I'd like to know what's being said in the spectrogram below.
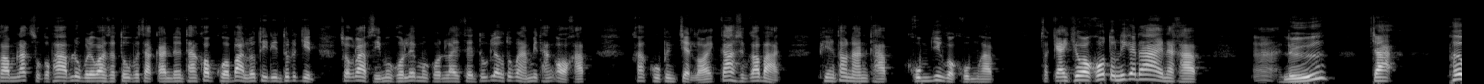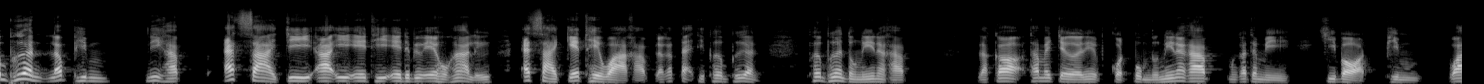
ความรักสุขภาพลูกบริวารศัตรูประสาการเดินทางครอบครัวบ้านรถที่ดินธุรกิจโชคลาภสีมงคลเล่มมงคลลายเซ็นทุกเรื่องทุกปัญหามีทางออกครับค่าครูเพียง799 บาท เพียงเท่านั้นครับคุ้มยิ่งกว่าคุ้มครับ สแกน QR Code ตรงนี้ก็ได้นะครับอ่าหรือจะเพิ่มเพื่อนแล้วพิมพ์นี่ครับ Adsign G R E A T A W A 65หรือ Adsign Get t e w a ครับแล้วก็แตะที่เพิ่มเพื่อน เพิ่มเพื่อนตรงนี้นะครับ แล้วก็ถ้าไม่เจอนี่กดปุ่มตรงนี้นะครับ มันก็จะมีคีย์บอร์ดพิมพ์ว่า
